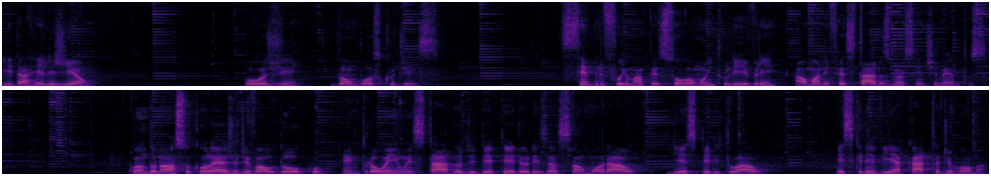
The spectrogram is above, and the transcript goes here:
e da religião. Hoje, Dom Bosco diz: Sempre fui uma pessoa muito livre ao manifestar os meus sentimentos. Quando nosso colégio de Valdoco entrou em um estado de deteriorização moral e espiritual, escrevi a Carta de Roma.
